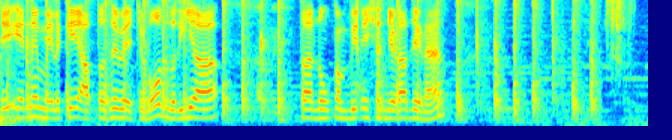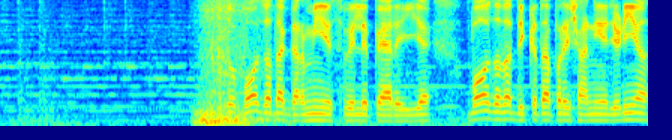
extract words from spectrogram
ਤੇ ਇਹਨੇ ਮਿਲ ਕੇ ਆਪਸ ਦੇ ਵਿੱਚ ਬਹੁਤ ਵਧੀਆ ਤੁਹਾਨੂੰ ਕੰਬੀਨੇਸ਼ਨ ਜਿਹੜਾ ਦੇਣਾ। ਬਹੁਤ ਜ਼ਿਆਦਾ ਗਰਮੀ ਇਸ ਵੇਲੇ ਪੈ ਰਹੀ ਹੈ। ਬਹੁਤ ਜ਼ਿਆਦਾ ਦਿੱਕਤਾਂ, ਪਰੇਸ਼ਾਨੀਆਂ ਜਿਹੜੀਆਂ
